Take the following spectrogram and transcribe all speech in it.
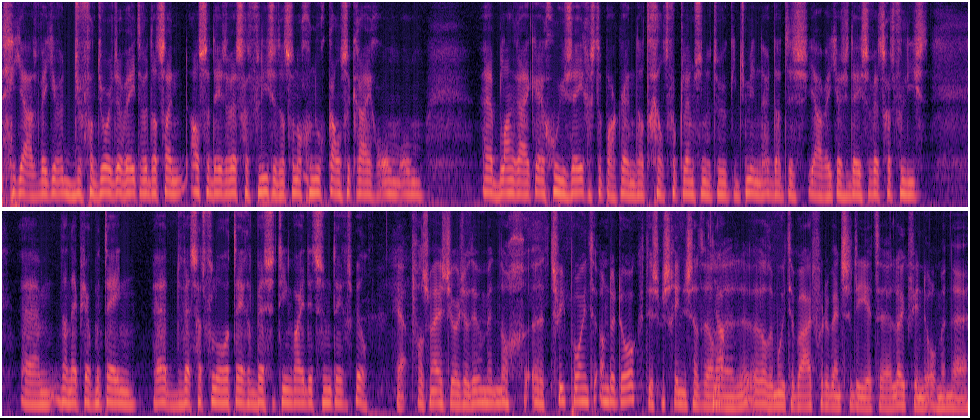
ja, weet je, van Georgia weten we dat zij, als ze deze wedstrijd verliezen, dat ze nog genoeg kansen krijgen om, om eh, belangrijke en goede zegens te pakken. En dat geldt voor Clemson natuurlijk iets minder. Dat is, ja, weet je, als je deze wedstrijd verliest, um, dan heb je ook meteen hè, de wedstrijd verloren tegen het beste team waar je dit seizoen tegen speelt. Ja, volgens mij is Georgia op dit moment nog uh, three-point underdog. Dus misschien is dat wel, ja. uh, wel de moeite waard voor de mensen die het uh, leuk vinden om een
